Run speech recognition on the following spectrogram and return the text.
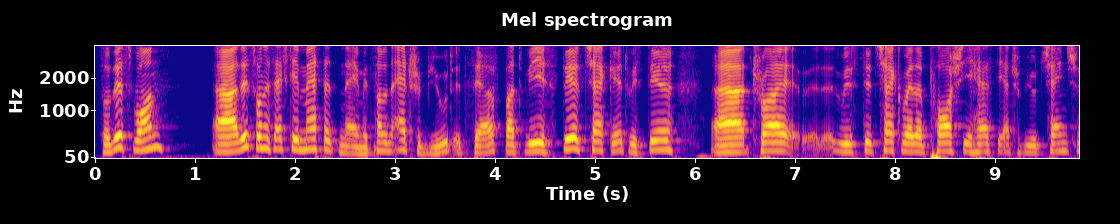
So this one, uh, this one is actually a method name. It's not an attribute itself, but we still check it. We still uh, try, we still check whether Porsche has the attribute change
